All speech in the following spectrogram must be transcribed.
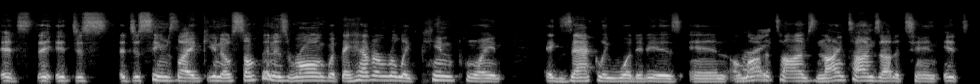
it's it, it just it just seems like you know something is wrong, but they haven't really pinpoint exactly what it is. And a right. lot of times, nine times out of ten, it's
